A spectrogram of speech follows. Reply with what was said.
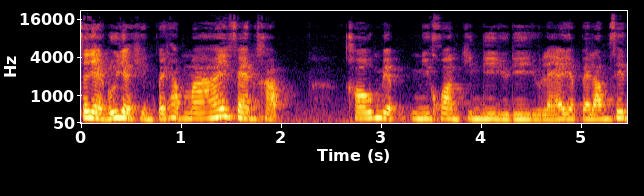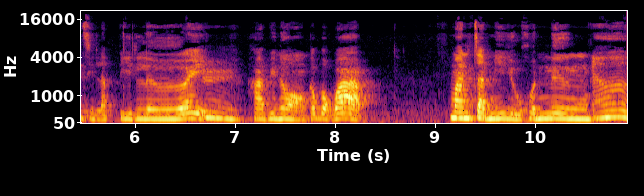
จะอยากรู้อยากเห็นไปทำไมแฟนคลับเขาแบบมีความกินดีอยู่ดีอยู่แล้ว อย่าไปล้ำเส้นศิลปินเลยอืมค่ะพี่น้องก็บอกว่า มันจะมีอยู่คนหนึ่งเออ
